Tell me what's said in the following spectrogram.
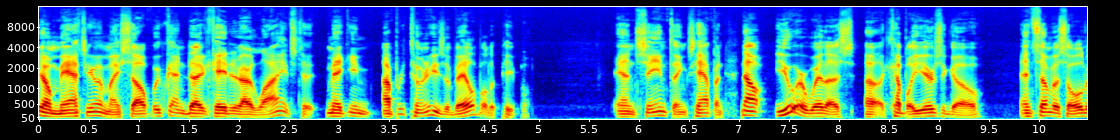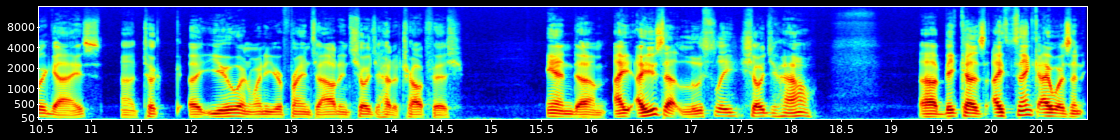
you know Matthew and myself we've kind of dedicated our lives to making opportunities available to people and seeing things happen. Now you were with us uh, a couple of years ago, and some of us older guys uh, took uh, you and one of your friends out and showed you how to trout fish. And um, I, I use that loosely. Showed you how. Uh, because I think I was an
